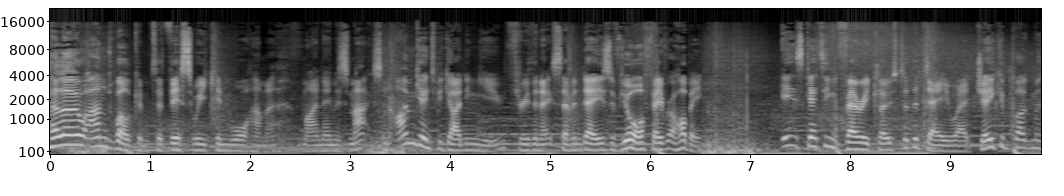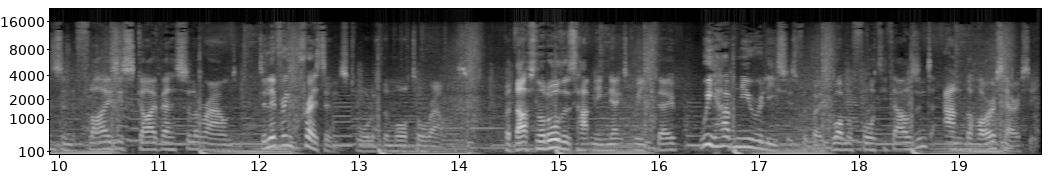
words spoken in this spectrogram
Hello and welcome to This Week in Warhammer. My name is Max and I'm going to be guiding you through the next seven days of your favourite hobby. It's getting very close to the day where Jacob Bugmanson flies his sky vessel around, delivering presents to all of the mortal realms. But that's not all that's happening next week though. We have new releases for both Warhammer 40,000 and the Horus Heresy.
